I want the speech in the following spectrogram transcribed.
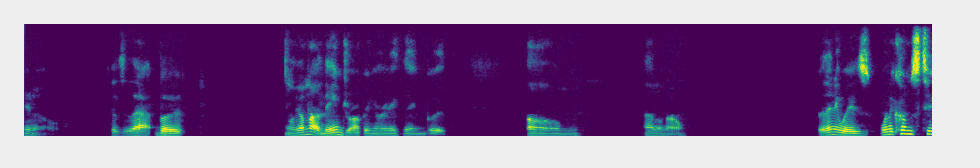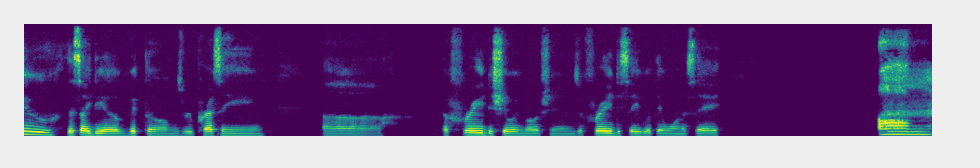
you know, because of that. But like, I'm not name dropping or anything, but um, I don't know. But anyways, when it comes to this idea of victims repressing, uh, afraid to show emotions, afraid to say what they want to say, um,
